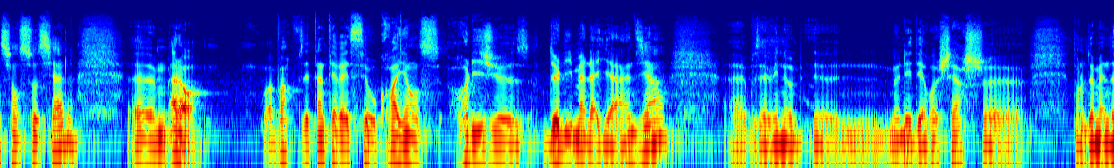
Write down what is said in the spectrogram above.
sciences sociales. Euh, alors, on va voir que vous êtes intéressé aux croyances religieuses de l'Himalaya indien. Euh, vous avez euh, mené des recherches dans le domaine de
